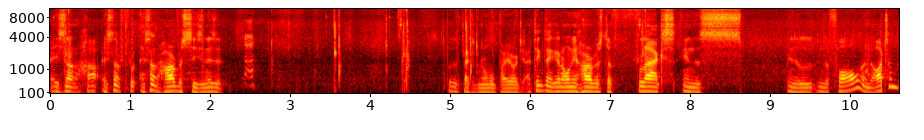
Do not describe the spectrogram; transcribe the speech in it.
It's not. It's not. It's not harvest season, is it? Put this back to normal priority. I think they can only harvest the flax in the in the in the fall and autumn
